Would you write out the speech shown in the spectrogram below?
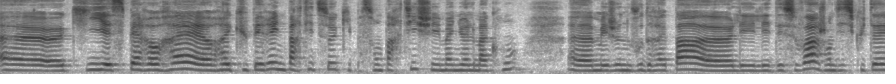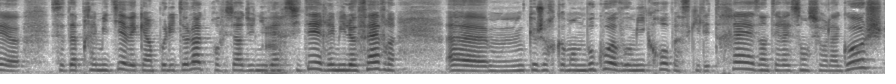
Euh, qui espérerait récupérer une partie de ceux qui sont partis chez Emmanuel Macron mais je ne voudrais pas les, décevoir. J'en discutais cet après-midi avec un politologue, professeur d'université, Rémi Lefebvre, que je recommande beaucoup à vos micros parce qu'il est très intéressant sur la gauche.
